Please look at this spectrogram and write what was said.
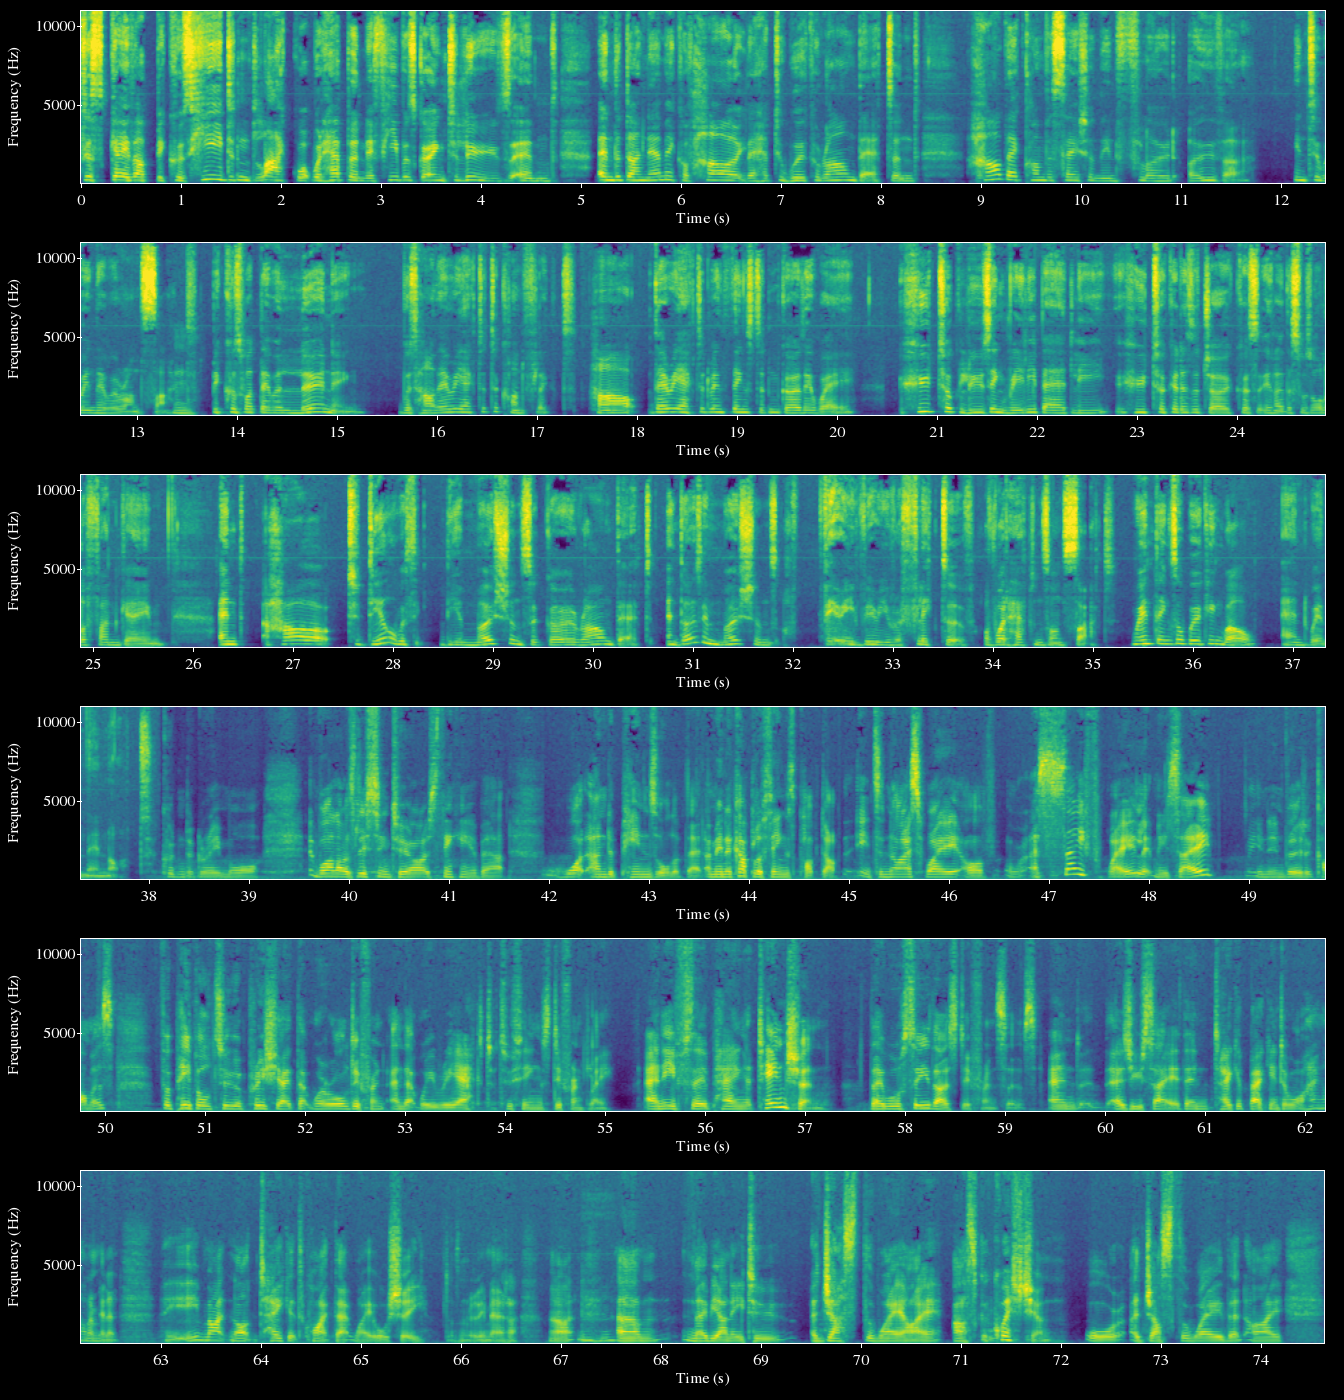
just gave up because he didn't like what would happen if he was going to lose and and the dynamic of how they had to work around that and how that conversation then flowed over into when they were on site mm. because what they were learning was how they reacted to conflict how they reacted when things didn't go their way who took losing really badly who took it as a joke because you know this was all a fun game and how to deal with the emotions that go around that. And those emotions are very, very reflective of what happens on site when things are working well and when they're not. Couldn't agree more. While I was listening to you, I was thinking about what underpins all of that. I mean, a couple of things popped up. It's a nice way of, or a safe way, let me say, in inverted commas, for people to appreciate that we're all different and that we react to things differently. And if they're paying attention, they will see those differences. And as you say, then take it back into, well, hang on a minute, he, might not take it quite that way, or she, doesn't really matter. Right? Mm-hmm. Um, maybe I need to adjust the way I ask a question or adjust the way that I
